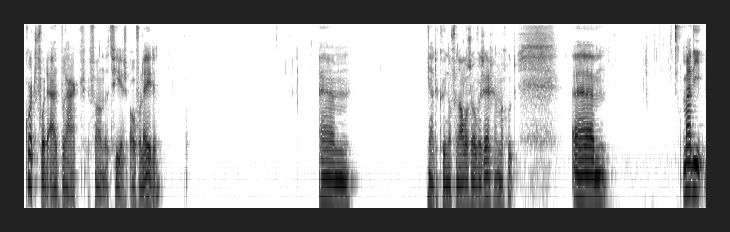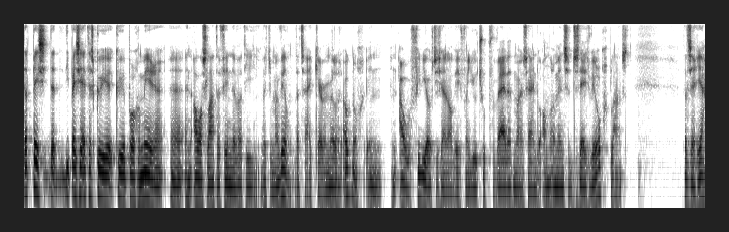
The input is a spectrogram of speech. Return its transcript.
Kort voor de uitbraak van het virus overleden. Um, ja, daar kun je nog van alles over zeggen, maar goed. Um, maar die, dat PC, die PCR-test kun je, kun je programmeren uh, en alles laten vinden wat, die, wat je maar wil. Dat zei Carrie Mullers ook nog in, in oude video's. Die zijn alweer van YouTube verwijderd, maar zijn door andere mensen steeds weer opgeplaatst. Dat zegt ja,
